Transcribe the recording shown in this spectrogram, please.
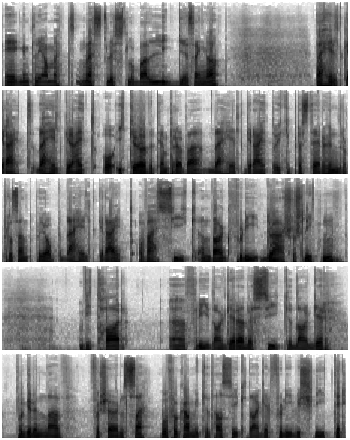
egentlig har mest lyst til å bare ligge i senga. Det er helt greit. Det er helt greit å ikke øve til en prøve. Det er helt greit å ikke prestere 100% på jobb. Det er helt greit å være syk en dag fordi du er så sliten vi tar uh, fridager eller sykedager pga. forkjølelse. Hvorfor kan vi ikke ta sykedager fordi vi sliter?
